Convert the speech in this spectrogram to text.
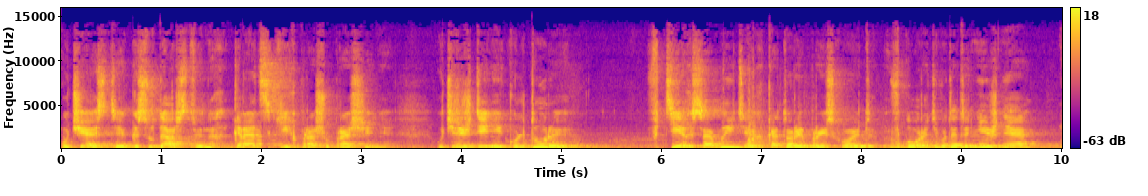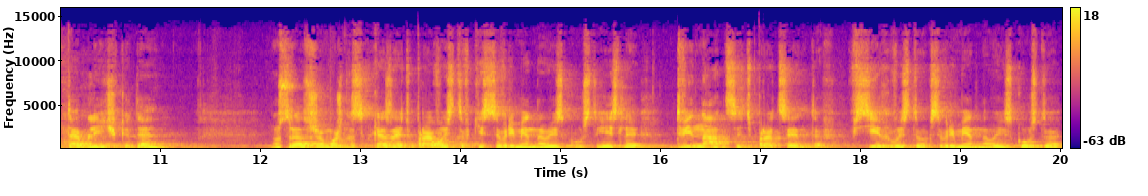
участия государственных, городских, прошу прощения, учреждений культуры в тех событиях, которые происходят в городе. Вот это нижняя табличка, да? Ну, сразу же можно сказать про выставки современного искусства. Если 12% всех выставок современного искусства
